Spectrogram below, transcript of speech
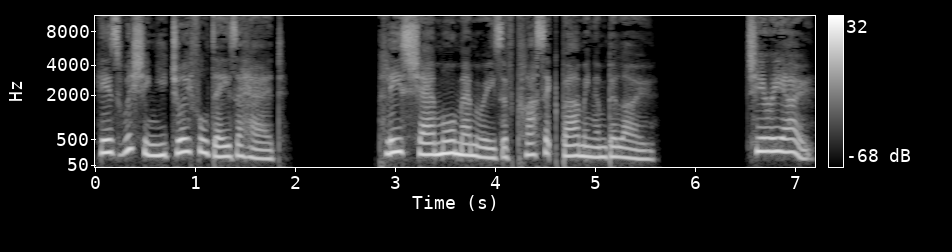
here's wishing you joyful days ahead. Please share more memories of classic Birmingham below. Cheerio!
